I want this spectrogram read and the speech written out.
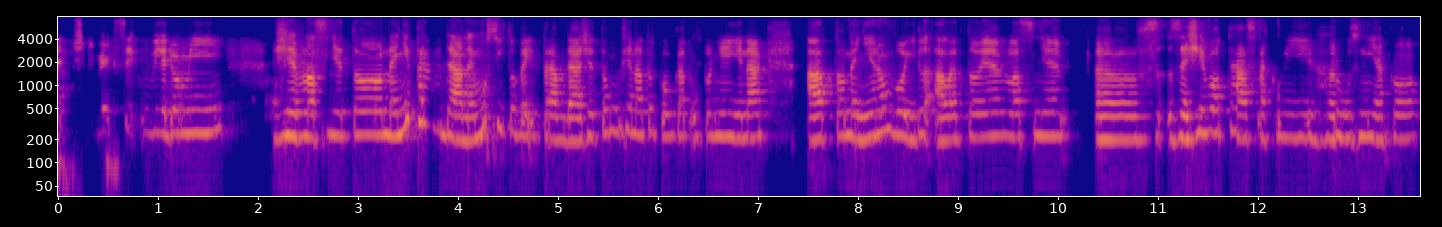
Člověk si uvědomí, že vlastně to není pravda, nemusí to být pravda, že to může na to koukat úplně jinak. A to není jenom o jídle, ale to je vlastně uh, ze života, z takový různý jako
